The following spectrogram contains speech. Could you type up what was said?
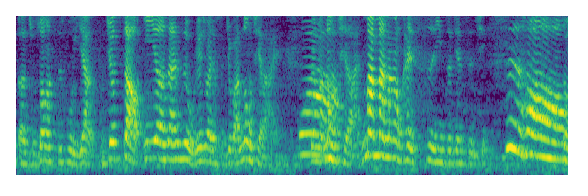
呃组装的师傅一样，你就照一二三四五六七八九十，你就把它弄起来，哇这么弄起来，慢慢让他们开始适应这件事情。是哦，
